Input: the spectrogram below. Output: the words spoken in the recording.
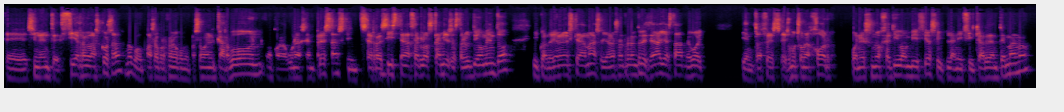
eh, simplemente cierran las cosas, ¿no? como pasa, por ejemplo, como pasó con el carbón o con algunas empresas que se resisten a hacer los cambios hasta el último momento y cuando ya no les queda más o ya no son rentables, dicen, ah, ya está, me voy. Y entonces es mucho mejor ponerse un objetivo ambicioso y planificar de antemano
